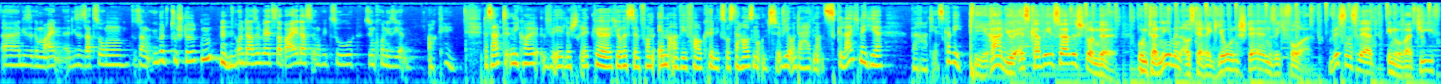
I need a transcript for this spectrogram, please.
äh, diese, Gemeinde, äh, diese Satzung sozusagen überzustülpen. Mhm. Und da sind wir jetzt dabei, das irgendwie zu synchronisieren. Okay. Das sagt Nicole Wehle-Schredke, Juristin vom MAWV Königs Wusterhausen. Und wir unterhalten uns gleich mehr hier bei Radio SKW. Die Radio SKW Servicestunde. Unternehmen aus der Region stellen sich vor. Wissenswert, innovativ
